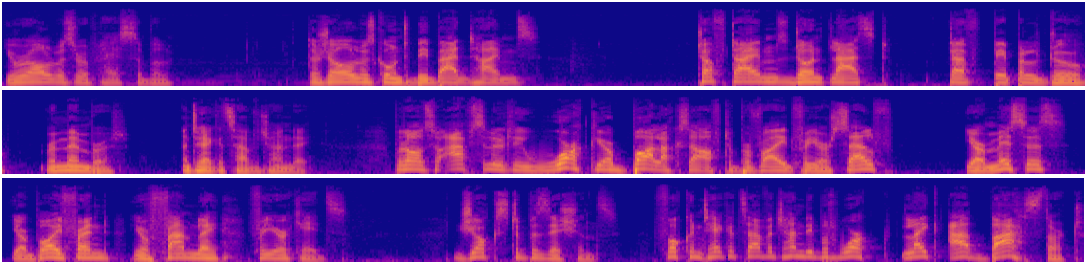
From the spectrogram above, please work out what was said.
You're always replaceable. There's always going to be bad times. Tough times don't last. Tough people do. Remember it and take it savage handy. But also absolutely work your bollocks off to provide for yourself, your missus, your boyfriend, your family, for your kids. Juxtapositions. Fucking take it savage handy, but work like a bastard.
